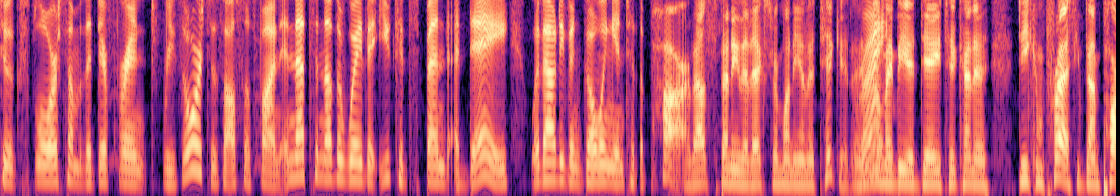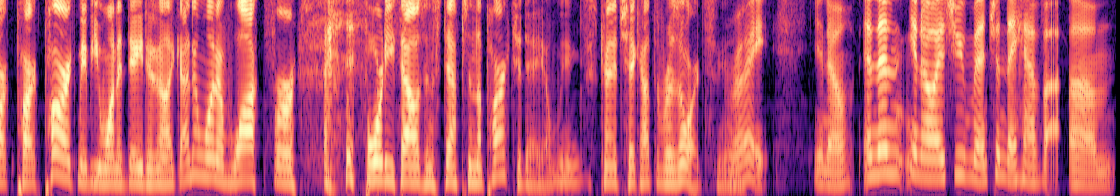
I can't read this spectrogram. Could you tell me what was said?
to explore some of the different resorts is also fun. And that's another way that you could spend a day without even going into the park. Without spending that extra money on a ticket. Right. Know, maybe a day to kind of decompress. You've done park, park, park. Maybe you want a day to, like, I don't want to walk for 40,000 steps in the park today. I mean, just kind of check out the resorts. You know? Right you know and then you know as you mentioned they have um,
